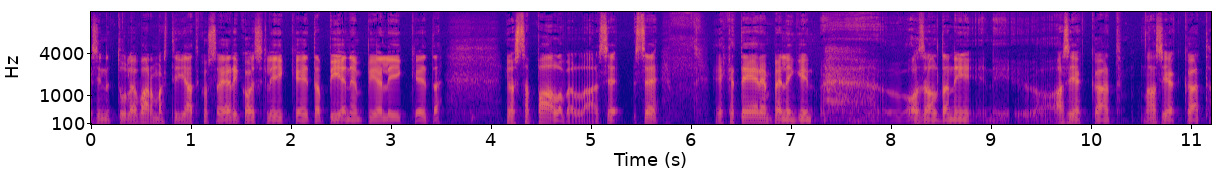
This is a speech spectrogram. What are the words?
sinne tulee varmasti jatkossa erikoisliikkeitä, pienempiä liikkeitä, jossa palvellaan. Se, se ehkä Teerenpelinkin osalta niin, niin asiakkaat, asiakkaat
